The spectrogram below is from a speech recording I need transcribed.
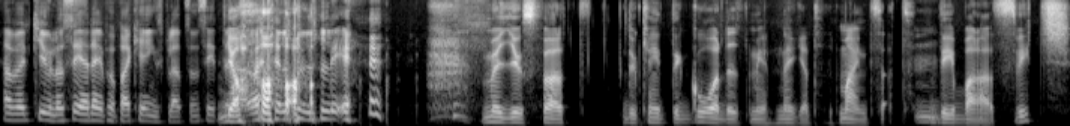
Det har varit kul att se dig på parkeringsplatsen sitta Ja. och le. Men just för att du kan inte gå dit med ett negativt mindset. Mm. Det är bara switch.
